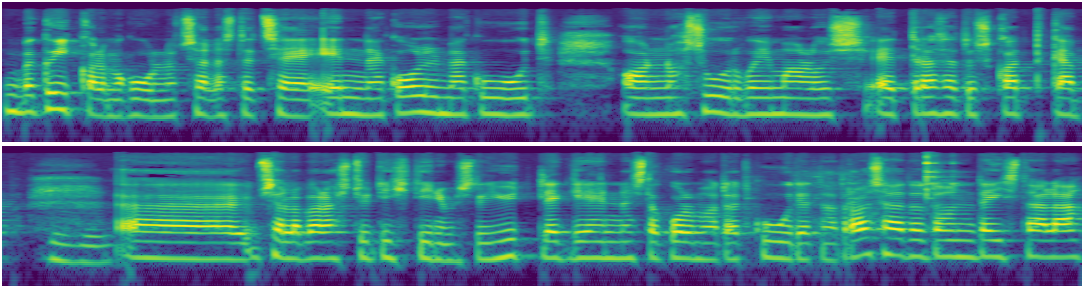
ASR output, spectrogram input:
me kõik oleme kuulnud sellest, et see enne kolme kuud on noh, suur võimalus, et rasedus katkeb mm. -hmm. sellepärast ju tihti inimesed ei ütlegi enne seda kolmandat kuud, et nad rasedad on teistele.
